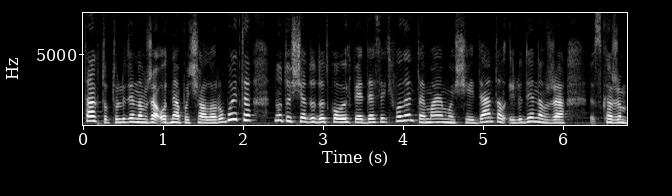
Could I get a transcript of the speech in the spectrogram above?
Так, тобто людина вже одне почала робити, ну то ще додаткових 5-10 хвилин, та й маємо ще й дентал, і людина вже, скажімо,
